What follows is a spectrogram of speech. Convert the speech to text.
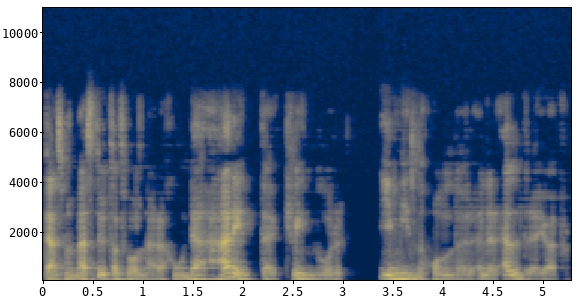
den som är mest utsatt för våld i relation, det är inte kvinnor i min ålder eller äldre. Jag är 44.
